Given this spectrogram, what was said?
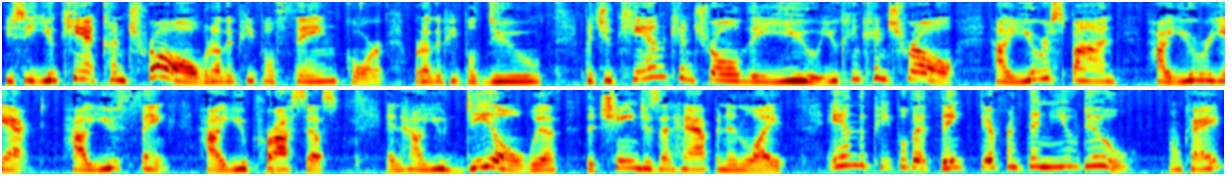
You see, you can't control what other people think or what other people do, but you can control the you. You can control how you respond, how you react, how you think, how you process, and how you deal with the changes that happen in life and the people that think different than you do. Okay?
